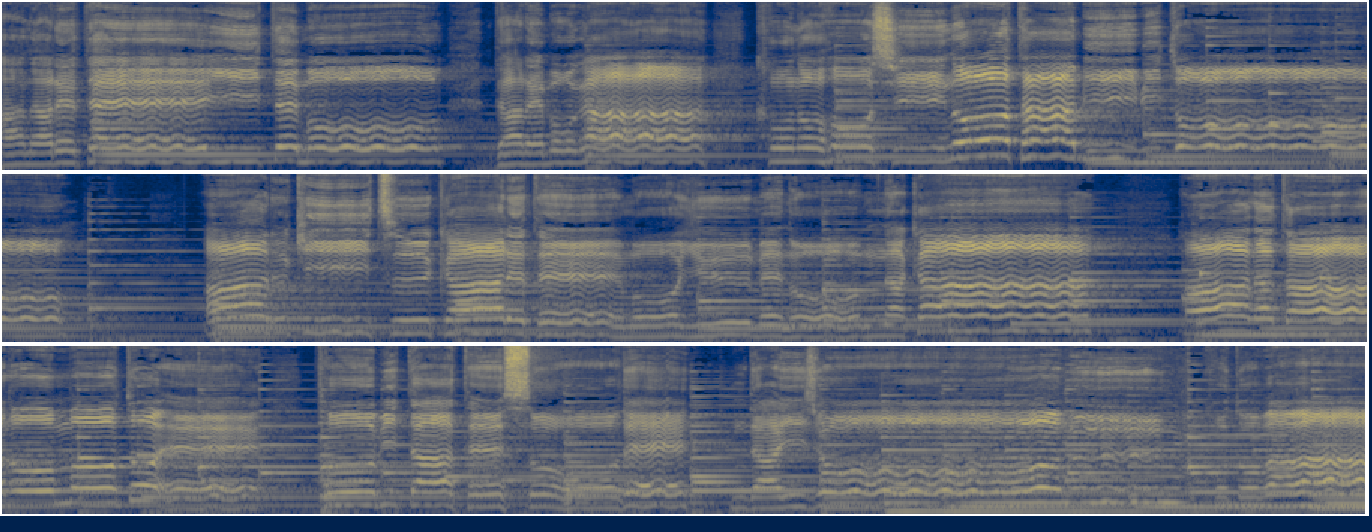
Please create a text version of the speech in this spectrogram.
離れていても誰もがこの星の旅人歩き疲れても夢の中あなたのもとへ飛び立てそうで大丈夫。言葉は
